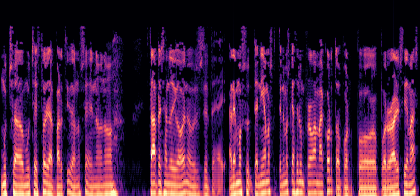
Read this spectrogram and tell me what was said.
mucha mucha historia al partido, no sé, no, no. Estaba pensando, digo, bueno, pues, eh, haremos, teníamos, tenemos que hacer un programa corto por, por horarios y demás,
